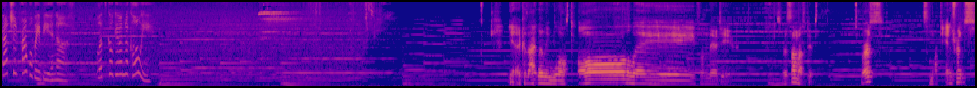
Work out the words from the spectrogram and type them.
that should probably be enough. Let's go give him to Chloe. Because I literally walked all the way from there to here. So there's something about to do. First, let's mark entrance.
